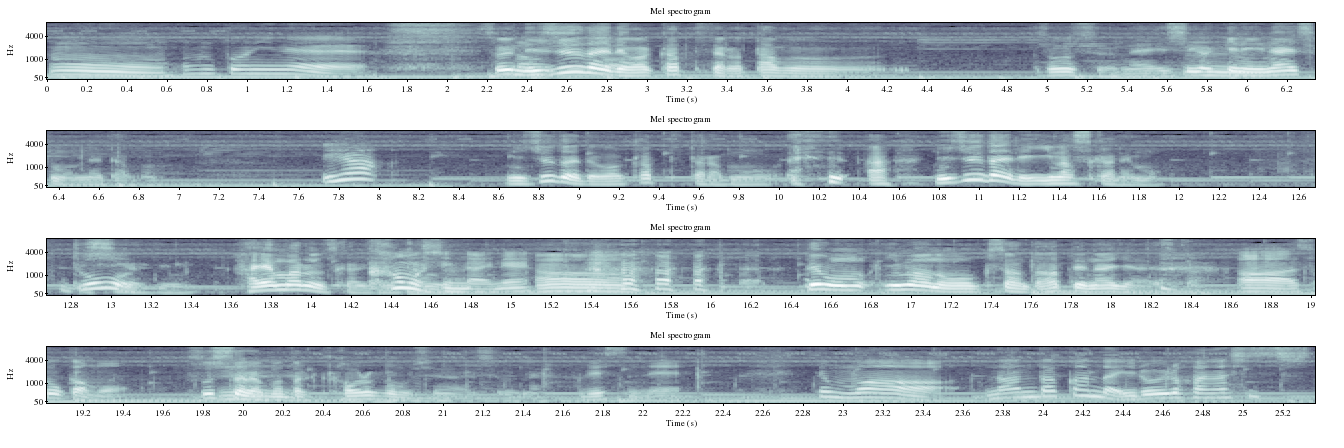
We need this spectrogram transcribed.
当うん。本当にね。それ20代で分かってたら多分そうですよね。石垣にいないですもんね多分いや。20代で分かってたらもう あ20代で言いますかねもう。どう？早まるんですかねかもしんいないね。ああ でも今の奥さんと会ってないじゃないですか。ああそうかも。そしたらまた変わるかもしれないですよね、ですね。でもまあなんだかんだいろいろ話し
